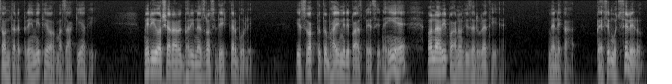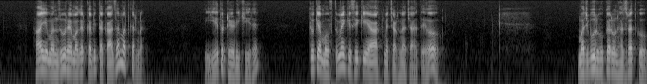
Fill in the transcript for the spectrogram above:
सौंदर्य प्रेमी थे और मजाकिया भी। मेरी और शरारत भरी नज़रों से देखकर बोले, इस वक्त तो भाई मेरे पास पैसे नहीं है और ना भी पानों की ज़रूरत ही है। मैंने कहा, पैसे मुझसे ले लो। हाँ ये मंजूर है, मगर कभी तकाजा मत करना। ये तो टेढ़ी खीर है। तो क्या मुफ़्त में किसी की आँख में चढ़ना चाहते हो? मजबूर होकर उन हज़रत को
